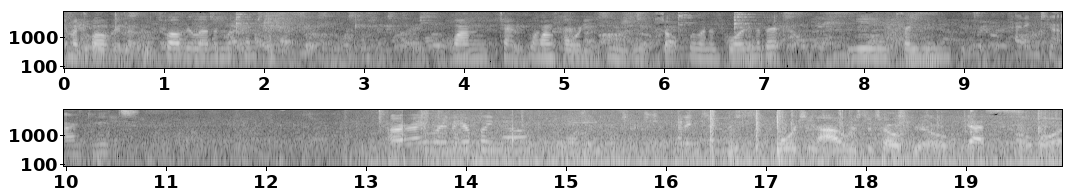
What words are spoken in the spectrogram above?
Am I twelve eleven? Twelve eleven. What time is the flight? 110, 140. Mm -hmm. So we're going to board in a bit. Yay, exciting. Heading to our gate. Alright, we're in the airplane now. Heading to 14 hours to Tokyo. Yes. Oh boy.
